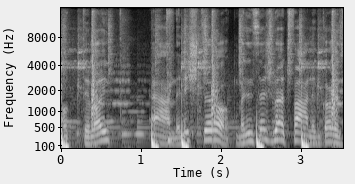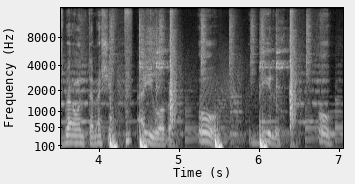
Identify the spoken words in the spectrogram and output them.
حط like اعمل اشتراك. ما تنساش بقى تفعل الجرس بقى وانت ماشي. أيوه بقى. أوه اديله. اوه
